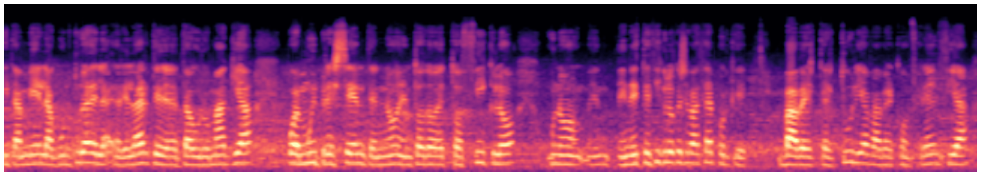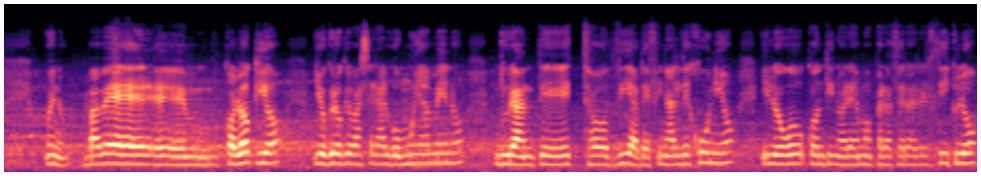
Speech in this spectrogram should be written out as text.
y también la cultura del arte de la tauromaquia pues muy presentes ¿no? en todos estos ciclos, uno en, este ciclo que se va a hacer porque va a haber tertulias, va a haber conferencias, bueno, va a haber em, coloquios, yo creo que va a ser algo muy ameno durante estos días de final de junio y luego continuaremos para cerrar el ciclo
